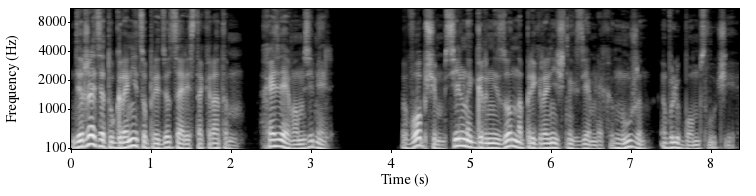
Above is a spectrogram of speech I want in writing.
держать эту границу придется аристократам, хозяевам земель. В общем, сильный гарнизон на приграничных землях нужен в любом случае.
